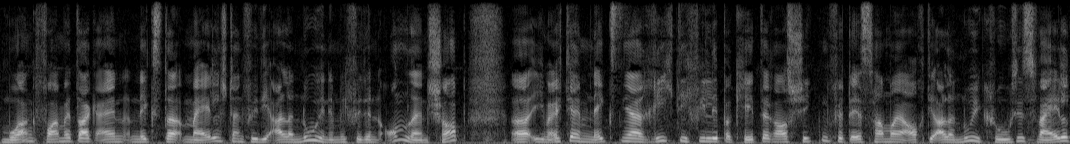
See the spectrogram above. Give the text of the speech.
morgen Vormittag ein nächster Meilenstein für die Alanui, nämlich für den Online-Shop. Äh, ich möchte ja im nächsten Jahr richtig viele Pakete rausschicken. Für das haben wir ja auch die Alanui Alanui Cruises, weil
